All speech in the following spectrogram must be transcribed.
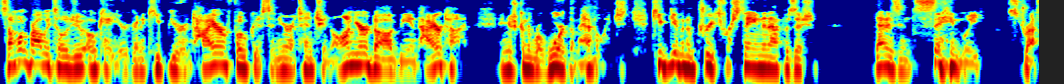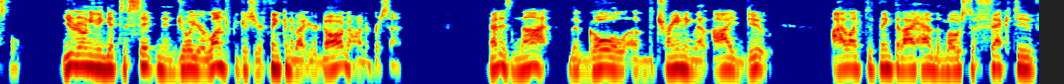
someone probably told you okay you're going to keep your entire focus and your attention on your dog the entire time and you're just going to reward them heavily just keep giving them treats for staying in that position that is insanely stressful you don't even get to sit and enjoy your lunch because you're thinking about your dog 100%. That is not the goal of the training that I do. I like to think that I have the most effective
